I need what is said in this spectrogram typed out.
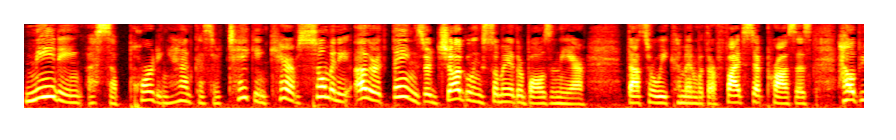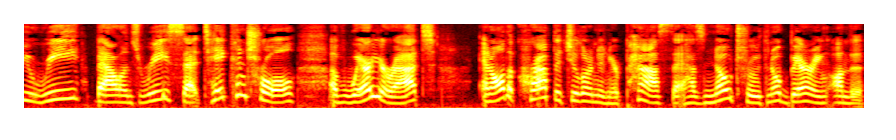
needing a supporting hand because they're taking care of so many other things. They're juggling so many other balls in the air. That's where we come in with our five step process, help you rebalance, reset, take control of where you're at and all the crap that you learned in your past that has no truth, no bearing on the,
